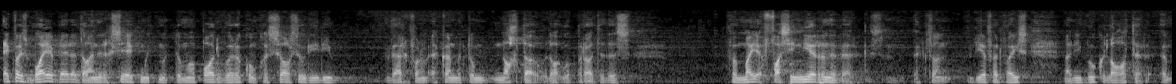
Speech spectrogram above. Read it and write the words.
Ek was baie bly dat Heinrich sê ek moet met hom 'n paar woorde kom gesels oor hierdie werk van hom. Ek kan met hom nagte daaroor praat. Dit is vir my 'n fascinerende werk. Ek sal weer verwys na die boek later. Ehm,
